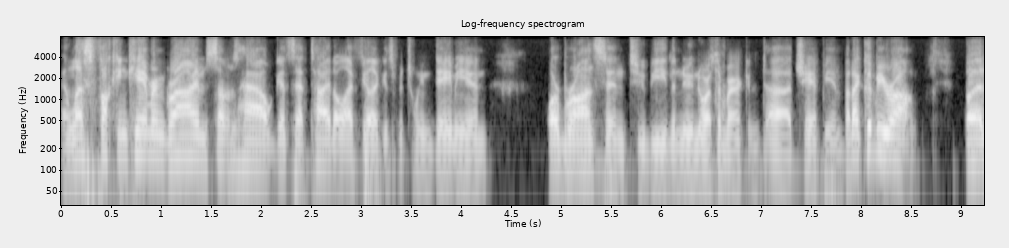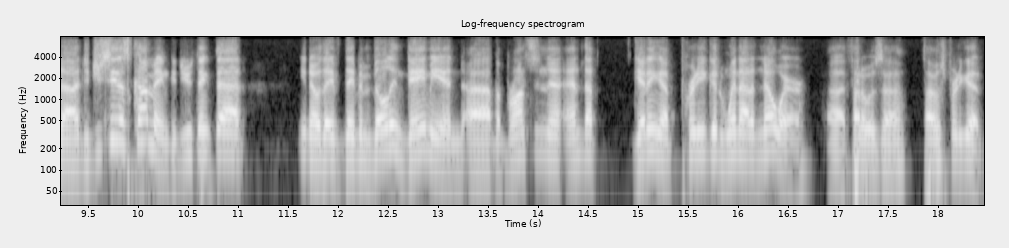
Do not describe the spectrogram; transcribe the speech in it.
Unless fucking Cameron Grimes somehow gets that title, I feel like it's between Damian or Bronson to be the new North American uh, champion. But I could be wrong. But uh, did you see this coming? Did you think that you know they've they've been building Damian, uh, but Bronson ended up getting a pretty good win out of nowhere? Uh, I thought it was uh, thought it was pretty good.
